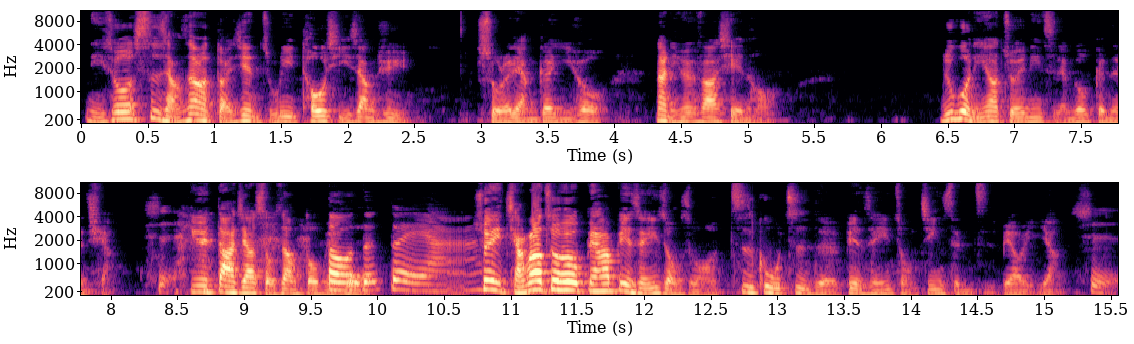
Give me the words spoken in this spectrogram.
你说市场上的短线主力偷袭上去锁了两根以后，那你会发现哦。如果你要追，你只能够跟着抢，是因为大家手上都没货，对呀、啊，所以抢到最后被它变成一种什么自顾自的，变成一种精神指标一样。是，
